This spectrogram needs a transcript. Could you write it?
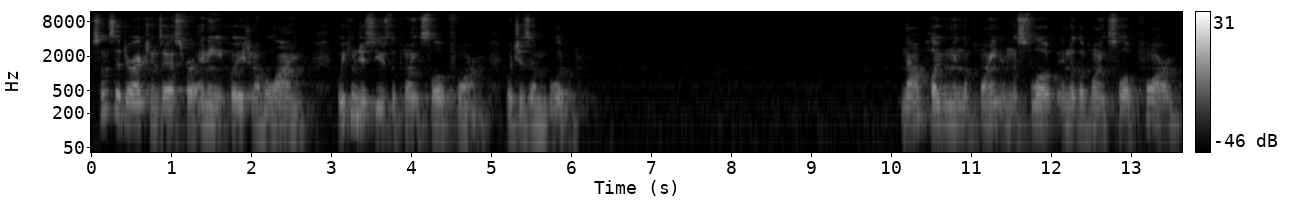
Since the directions ask for any equation of a line, we can just use the point slope form, which is in blue. Now plugging in the point and the slope into the point slope form,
